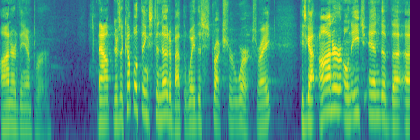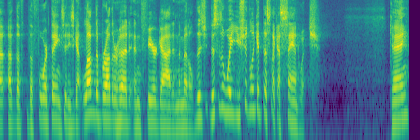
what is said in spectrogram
honor the emperor. Now, there's a couple of things to note about the way this structure works, right? He's got honor on each end of the, uh, of the, the four things, and he's got love the brotherhood and fear God in the middle. This, this is a way you should look at this like a sandwich. Okay?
